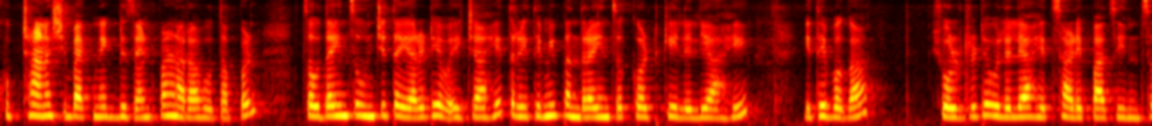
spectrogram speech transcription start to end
खूप छान अशी बॅकनेक डिझाईन पाहणार आहोत आपण. चौदा इंच उंची तयार ठेवायची आहे. तर इथे मी पंधरा इंच कट केलेली आहे. इथे बघा शोल्डर ठेवलेले आहेत साडेपाच इंच.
